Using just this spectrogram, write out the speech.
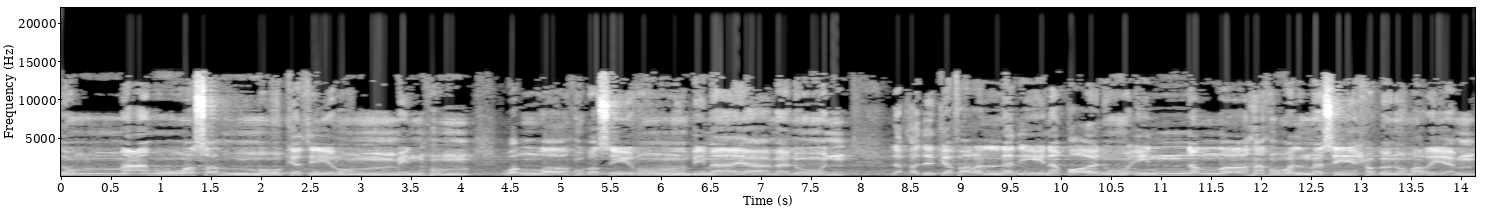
ثم عموا وصموا كثير منهم والله بصير بما يعملون لقد كفر الذين قالوا إن الله هو المسيح ابن مريم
